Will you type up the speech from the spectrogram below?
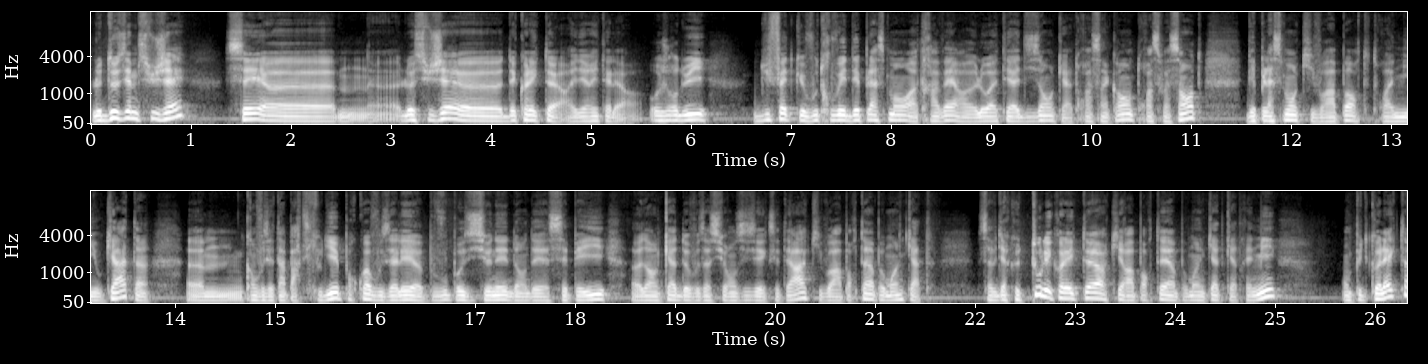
Le deuxième sujet, c'est euh, le sujet euh, des collecteurs et des retailers. Aujourd'hui, du fait que vous trouvez des placements à travers euh, l'OAT à 10 ans qui est à 3,50, 3,60, des placements qui vous rapportent 3,5 ou 4, quand vous êtes un particulier, pourquoi vous allez vous positionner dans des CPI dans le cadre de vos assurances, etc., qui vous rapportent un peu moins de 4 Ça veut dire que tous les collecteurs qui rapportaient un peu moins de 4, 4,5 ont plus de collecte,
